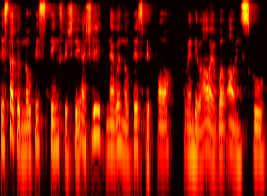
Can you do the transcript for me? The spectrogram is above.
They start to notice things which they actually never noticed before when they were out at work, out in school.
